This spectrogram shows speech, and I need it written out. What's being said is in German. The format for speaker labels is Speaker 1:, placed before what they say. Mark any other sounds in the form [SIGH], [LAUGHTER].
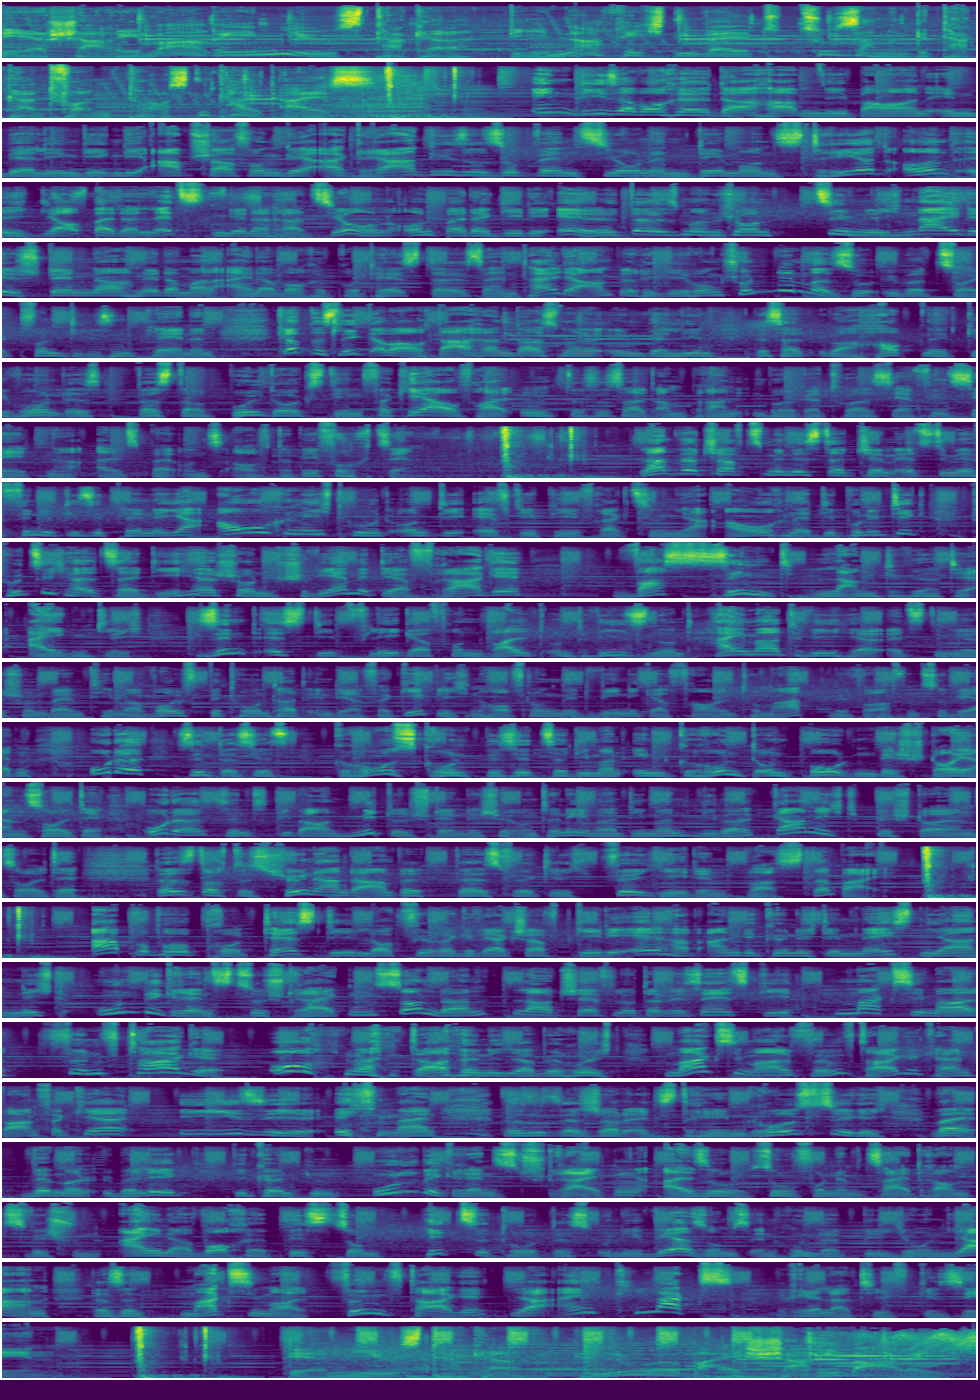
Speaker 1: Der Charivari News Tacker. Die Nachrichtenwelt zusammengetackert von Thorsten Kalteis.
Speaker 2: In dieser Woche, da haben die Bauern in Berlin gegen die Abschaffung der Agrardieselsubventionen demonstriert und ich glaube bei der letzten Generation und bei der GDL, da ist man schon ziemlich neidisch, denn nach nicht einmal einer Woche Protest, da ist ein Teil der Ampelregierung schon nimmer so überzeugt von diesen Plänen. Ich glaube, das liegt aber auch daran, dass man in Berlin das halt überhaupt nicht gewohnt ist, dass da Bulldogs den Verkehr aufhalten. Das ist halt am Brandenburger Tor sehr viel seltener als bei uns auf der B15. Landwirtschaftsminister Cem Özdemir findet diese Pläne ja auch nicht gut und die FDP-Fraktion ja auch nicht. Die Politik tut sich halt seit jeher schon schwer mit der Frage, was sind Landwirte eigentlich? Sind es die Pfleger von Wald und Wiesen und Heimat, wie Herr Özdemir schon beim Thema Wolf betont hat, in der vergeblichen Hoffnung, mit weniger faulen Tomaten beworfen zu werden? Oder sind das jetzt Großgrundbesitzer, die man in Grund und Boden besteuern sollte? Oder sind die Bauern mittelständische Unternehmer, die man lieber gar nicht besteuern sollte? Das ist doch das Schöne an der Ampel, da ist wirklich für jeden was dabei. Apropos Protest, die Lokführergewerkschaft GDL hat angekündigt, im nächsten Jahr nicht unbegrenzt zu streiken, sondern laut Chef Lothar Wieselski maximal fünf Tage. Oh, [LAUGHS] na, da bin ich ja beruhigt. Maximal fünf Tage kein Bahnverkehr? Easy. Ich meine, das ist ja schon extrem großzügig, weil wenn man überlegt, die könnten unbegrenzt streiken, also so von einem Zeitraum zwischen einer Woche bis zum Hitzetod des Universums in 100 Billionen Jahren, da sind maximal fünf Tage ja ein Klacks relativ gesehen.
Speaker 1: Der News Tacker. Nur bei Charivari.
